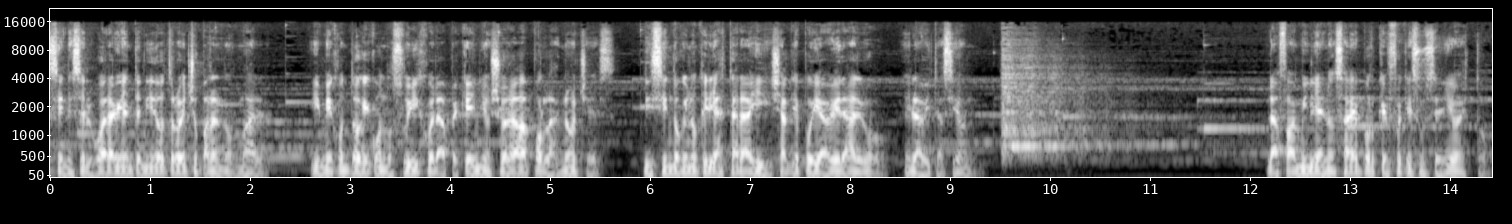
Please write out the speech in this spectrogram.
si en ese lugar habían tenido otro hecho paranormal, y me contó que cuando su hijo era pequeño lloraba por las noches, diciendo que no quería estar ahí ya que podía ver algo en la habitación. La familia no sabe por qué fue que sucedió esto.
